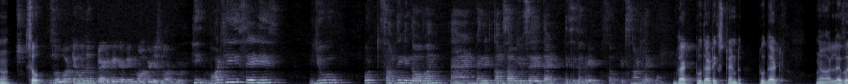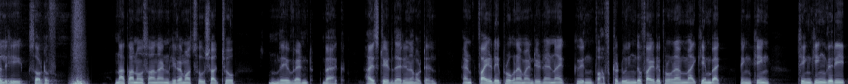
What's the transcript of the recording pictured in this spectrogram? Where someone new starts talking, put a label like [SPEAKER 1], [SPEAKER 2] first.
[SPEAKER 1] Hmm? So
[SPEAKER 2] So whatever the bread we get in market is not good.
[SPEAKER 3] He what he said is you put something in the oven and when it comes out you say that this is a bread. So it's not like that.
[SPEAKER 1] that to that extent, to that uh, level, he sort of Nakano-san and Hiramatsu Shacho, they went back. I stayed there in a hotel, and five day program I did. And I, after doing the five day program, I came back thinking, thinking very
